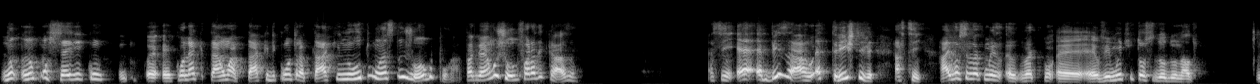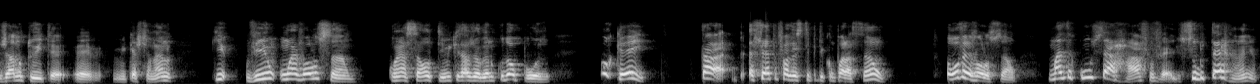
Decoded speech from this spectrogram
Não, não consegue é, é conectar um ataque de contra-ataque no último lance do jogo, porra. Pra ganhar um jogo fora de casa. Assim, é, é bizarro, é triste ver. Assim, aí você vai começar. É, eu vi muito torcedor do Náutico já no Twitter é, me questionando que viu uma evolução com relação ao time que tá jogando com o Dalpozo. Ok, tá, é certo fazer esse tipo de comparação, houve evolução, mas é com um sarrafo, velho, subterrâneo.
